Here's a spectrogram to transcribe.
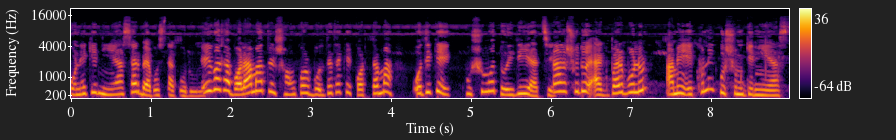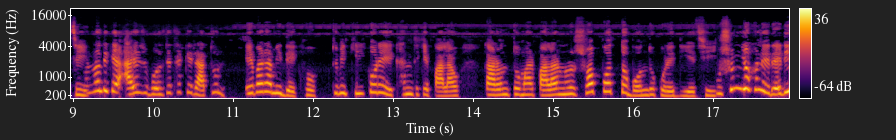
কনেকে নিয়ে আসার ব্যবস্থা করুন। এই কথা বলা মাত্র শঙ্কর বলতে থাকে কর্তামা ওদিকে কুসুমও তৈরি আছে। তারা শুধু একবার বলুন আমি এখনই কুসুমকে নিয়ে আসছি। অন্যদিকে আয়ুষ বলতে থাকে, রাতুল, এবার আমি দেখো, তুমি কি করে এখান থেকে পালাও? কারণ তোমার পালানোর সব পথ তো বন্ধ করে দিয়েছি। কুসুম যখন রেডি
